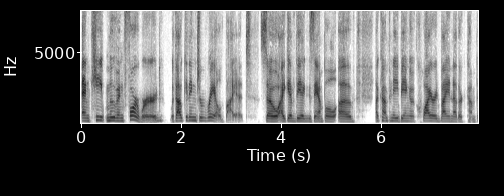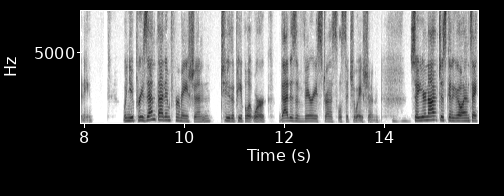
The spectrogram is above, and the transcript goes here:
and keep moving forward without getting derailed by it. So I give the example of a company being acquired by another company. When you present that information to the people at work, that is a very stressful situation. Mm-hmm. So you're not just going to go and say,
